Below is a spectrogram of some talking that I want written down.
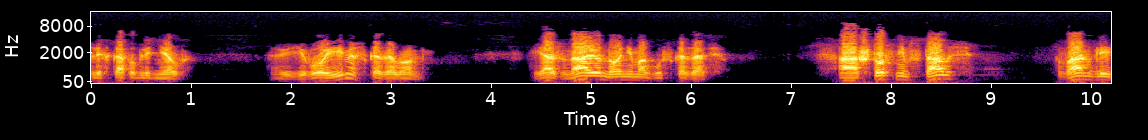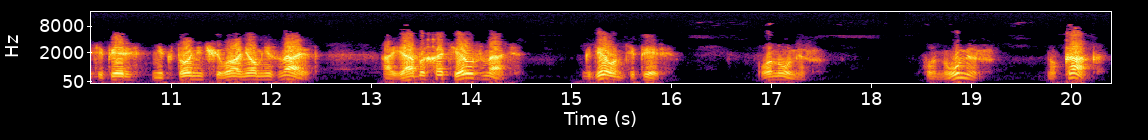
слегка побледнел. «Его имя?» — сказал он. «Я знаю, но не могу сказать». «А что с ним сталось?» «В Англии теперь никто ничего о нем не знает. А я бы хотел знать, где он теперь?» «Он умер». «Он умер? Но как?»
